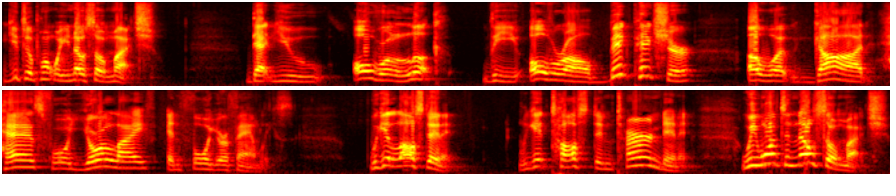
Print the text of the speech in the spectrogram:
You get to a point where you know so much that you overlook the overall big picture of what God has for your life and for your families. We get lost in it. We get tossed and turned in it. We want to know so much.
